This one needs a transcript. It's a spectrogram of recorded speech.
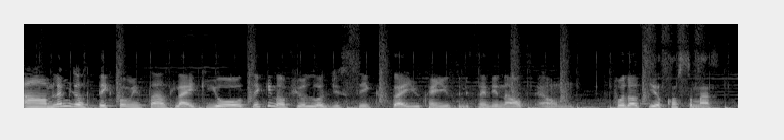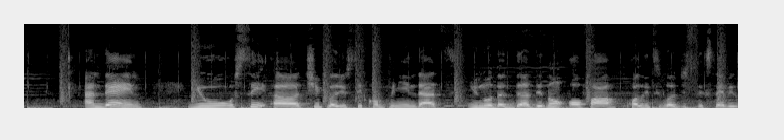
um, let me just take for instance like you're thinking of your logistics that you can use to be sending out um, product to your customers. And then you see a cheap logistic company that you know that, that they don't offer quality logistics service.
